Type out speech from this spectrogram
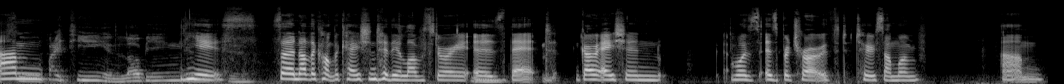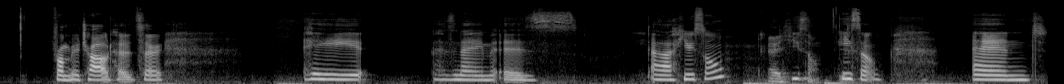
Um, so fighting and loving. and- Yes. So another complication to their love story Mm. is that Go Ae-shin was is betrothed to someone um, from her childhood. So he, his name is uh, Hyusong. yeah. Uh, Hisong. Hyusong, and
